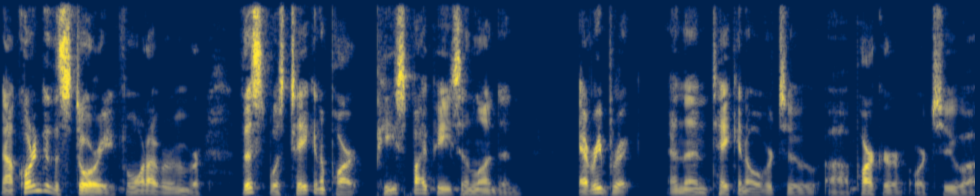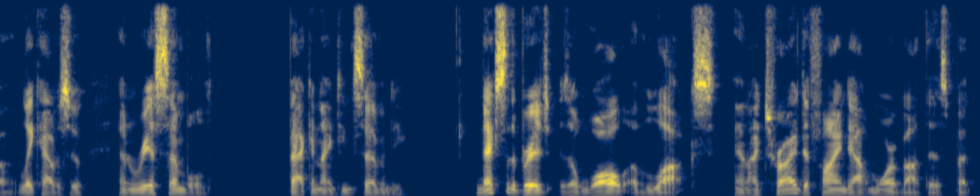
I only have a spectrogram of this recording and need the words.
Now, according to the story, from what I remember, this was taken apart piece by piece in London, every brick, and then taken over to uh, Parker or to uh, Lake Havasu and reassembled back in 1970. Next to the bridge is a wall of locks, and I tried to find out more about this, but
